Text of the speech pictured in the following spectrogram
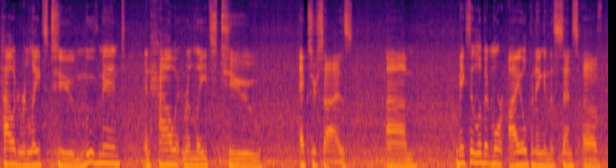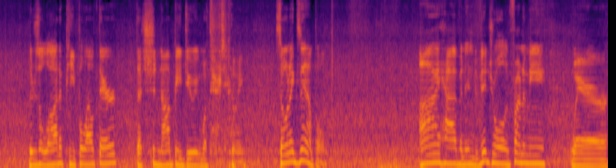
how it relates to movement and how it relates to exercise um, makes it a little bit more eye-opening in the sense of there's a lot of people out there that should not be doing what they're doing. So an example, I have an individual in front of me where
